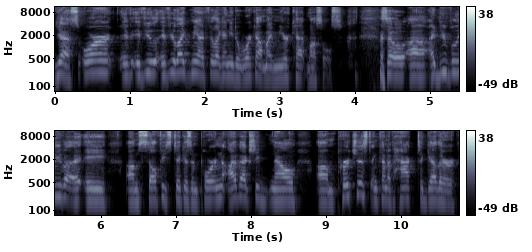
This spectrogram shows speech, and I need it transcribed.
Yes, or if, if you if you're like me, I feel like I need to work out my meerkat muscles. so uh, I do believe a, a um, selfie stick is important. I've actually now um, purchased and kind of hacked together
